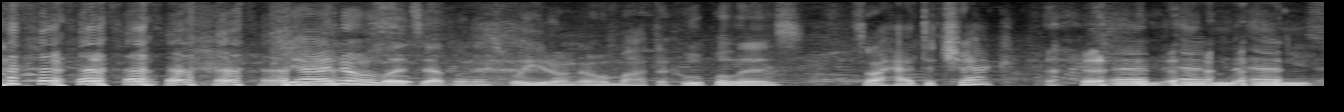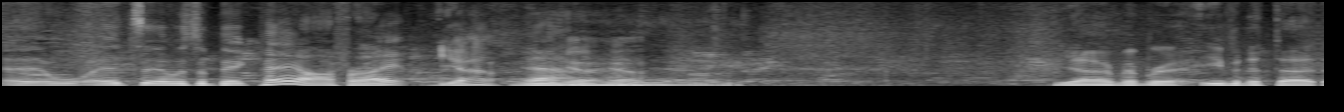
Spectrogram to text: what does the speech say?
yeah, I know who Led Zeppelin is. Well, you don't know who Mott the Hoople is, so I had to check. and and and uh, it's it was a big payoff, right? Yeah, Yeah. yeah, yeah. Yeah, I remember even at that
